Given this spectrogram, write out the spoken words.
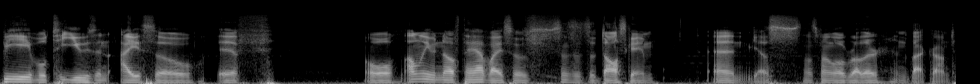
be able to use an ISO if well, I don't even know if they have ISOs since it's a DOS game. And yes, that's my little brother in the background.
